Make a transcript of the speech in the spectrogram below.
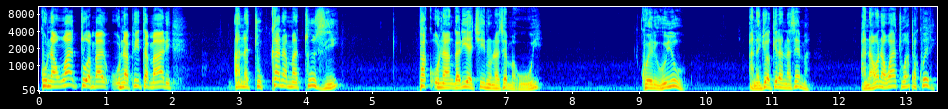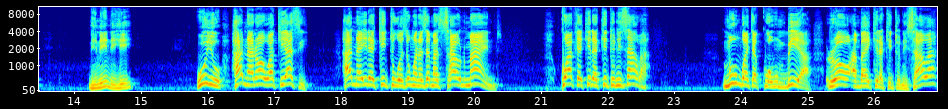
kuna watu ambayo unapita mahali anatukana matuzi mpaka unaangalia chini unasema ui kweli huyu anajua kila anasema, anaona watu hapa kweli. Ni nini hii? Huyu hana roho wa kiasi, hana ile kitu wazungu anasema sound mind. Kwake kila kitu ni sawa. Mungu atakuumbia roho ambaye kila kitu ni sawa.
